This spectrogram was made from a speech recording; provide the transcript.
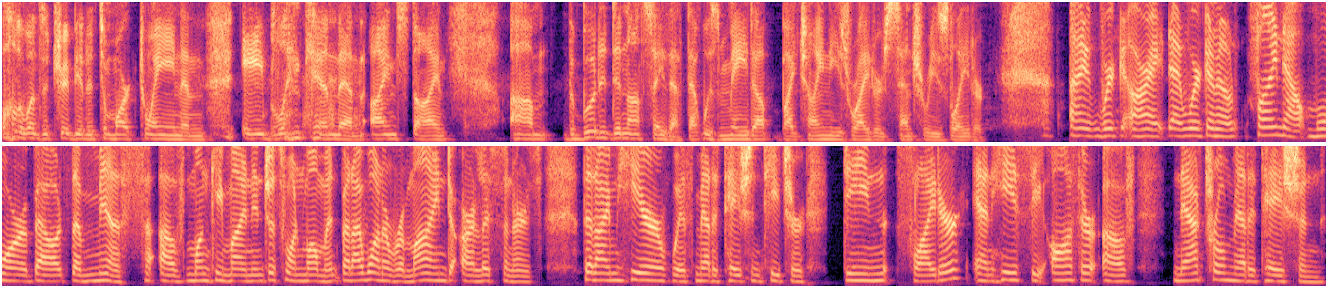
all the ones attributed to Mark Twain and Abe Lincoln and Einstein. Um, the Buddha did not say that. That was made up by Chinese writers centuries later. I, we're all right. We're going to find out more about the myth of monkey mind in just one moment. But I want to remind our listeners that I'm here with meditation teacher Dean Sluyter, and he's the author of Natural Meditation:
